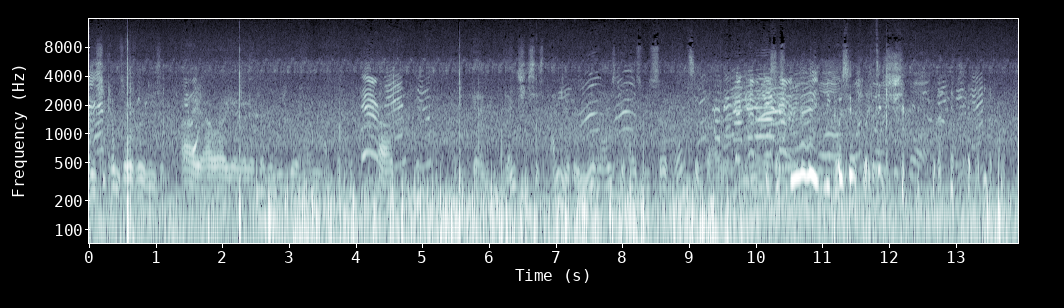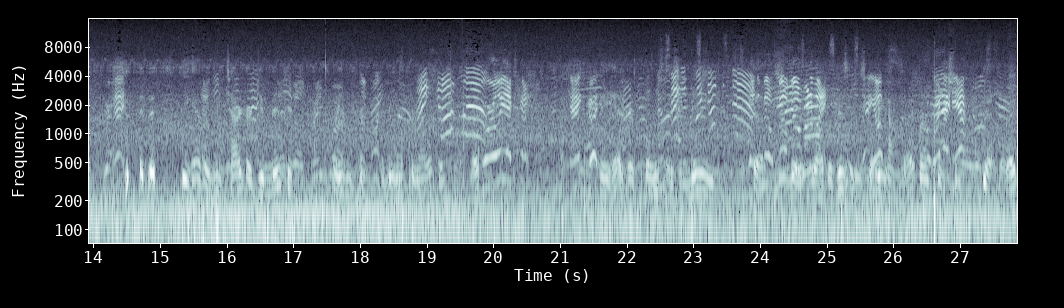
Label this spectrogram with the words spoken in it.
And she comes over and he's like, hi, how are you? Whatever, what's going on? There. Um, and then she says, I never realized your husband was so handsome. Bob." He says, really? He goes in like the shit. They have a retired or demented lady from Dominican Republic. Go early, X got Okay, good. They had her pose as a maid. The visit is There you going go. right? Her Good idea. Yeah, right.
